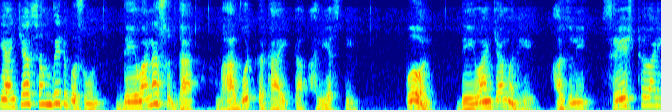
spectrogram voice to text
त्यांच्या संवेद बसून देवांना सुद्धा भागवत कथा ऐकता आली असती. पण देवांच्यामध्ये अजूनही श्रेष्ठ आणि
